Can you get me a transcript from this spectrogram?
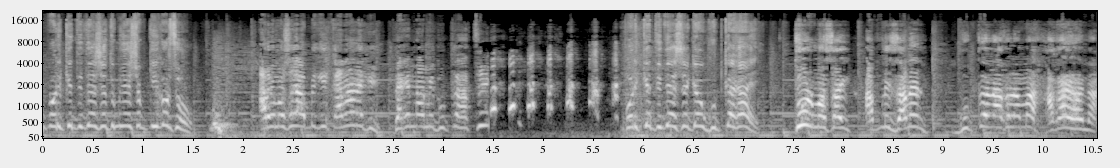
ভাই পরীক্ষা দিতে এসে তুমি এসব কি করছ? আরে মশাই আপনি কি কানা নাকি? দেখেন না আমি গুটকা খাচ্ছি। পরীক্ষা দিতে এসে কেউ গুটকা খায়? তোর মশাই আপনি জানেন গুটকা না খেলে আমার হাগাই হয় না।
